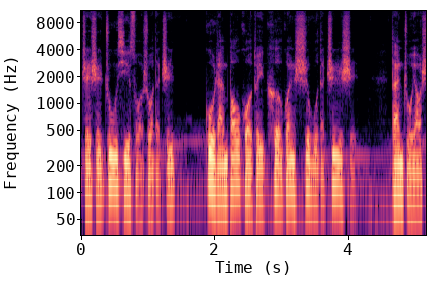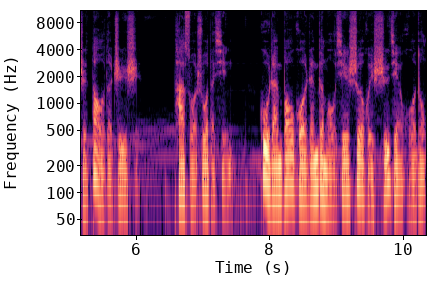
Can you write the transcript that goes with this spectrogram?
只是朱熹所说的知，固然包括对客观事物的知识，但主要是道德知识；他所说的行，固然包括人的某些社会实践活动，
